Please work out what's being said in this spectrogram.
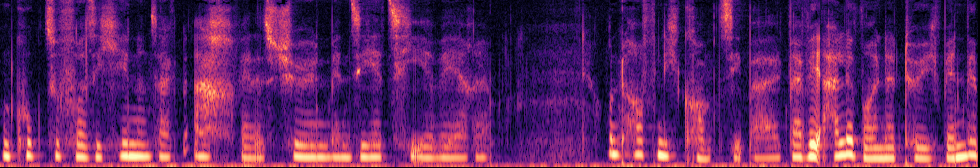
und guckt so vor sich hin und sagt, ach, wäre das schön, wenn sie jetzt hier wäre. Und hoffentlich kommt sie bald, weil wir alle wollen natürlich, wenn wir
